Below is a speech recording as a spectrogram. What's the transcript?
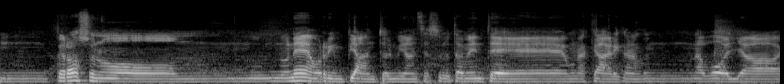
Mm, però sono, mm, non è un rimpianto il mio, anzi assolutamente una carica, una, una voglia.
